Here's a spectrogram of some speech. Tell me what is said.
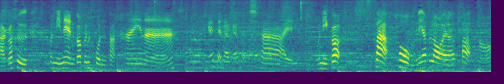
ะ ก็คือวันนี้แนนก็เป็นคนตัดให้นะ ใกล้เสร็จแล้วใกล้เสร็จแล้ว ใช่ วันนี้ก็สระผมเรียบร้อยแล้วตัดเนาะนี่เป็นไง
